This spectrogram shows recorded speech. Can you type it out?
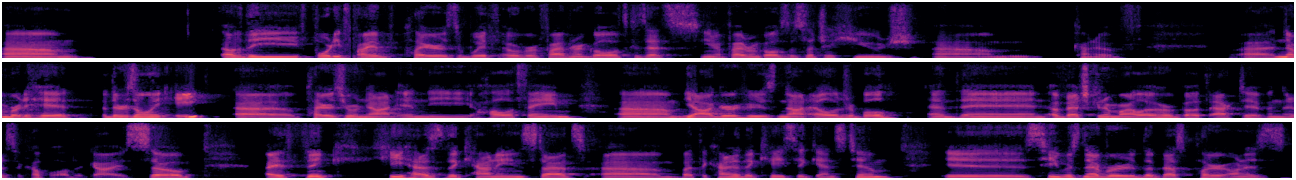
Um, of the 45 players with over 500 goals, because that's you know 500 goals is such a huge um, kind of uh, number to hit. There's only eight uh, players who are not in the Hall of Fame. Um, Jagr, who's not eligible, and then Ovechkin and Marleau, who are both active, and there's a couple other guys. So I think he has the counting stats, um, but the kind of the case against him is he was never the best player on his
